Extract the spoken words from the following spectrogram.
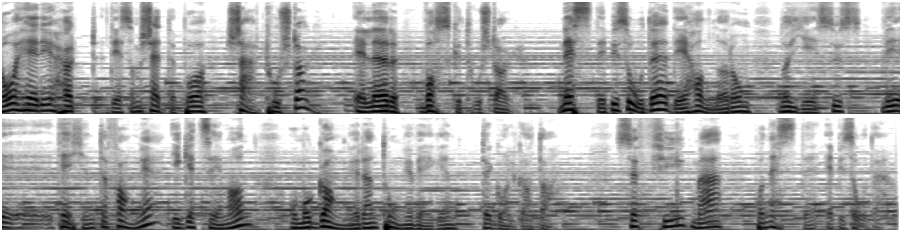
Nå har de hørt det som skjedde på skjærtorsdag, eller vasketorsdag. Neste episode det handler om når Jesus blir eh, tatt til fange i Getseman og må gange den tunge veien til Golgata. Så fyg med på neste episode.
